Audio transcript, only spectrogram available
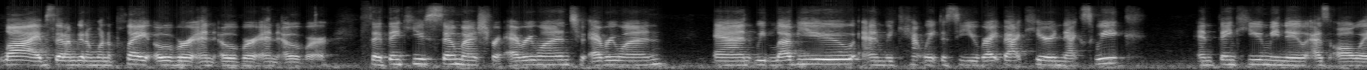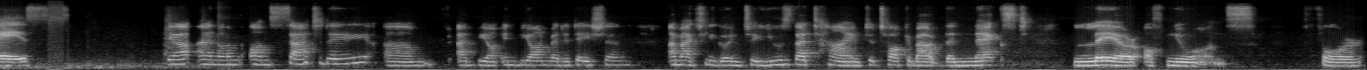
lives that I'm going to want to play over and over and over. So thank you so much for everyone, to everyone. And we love you and we can't wait to see you right back here next week. And thank you, Mynoo, as always. Yeah, and on, on Saturday um, at Beyond, in Beyond Meditation, I'm actually going to use that time to talk about the next layer of nuance for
